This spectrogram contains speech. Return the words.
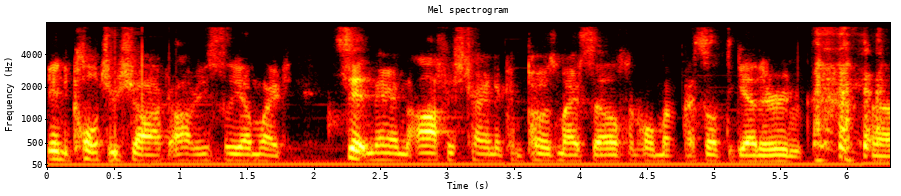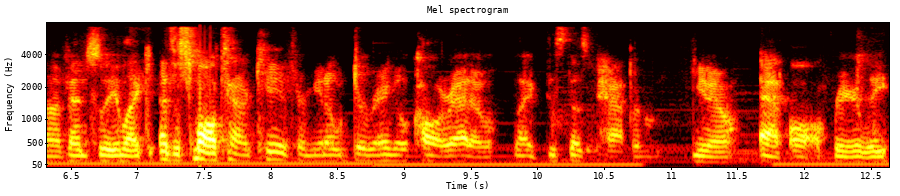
in culture shock. Obviously, I'm like sitting there in the office trying to compose myself and hold myself together, and uh, eventually, like as a small town kid from you know Durango, Colorado, like this doesn't happen, you know, at all. Rarely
